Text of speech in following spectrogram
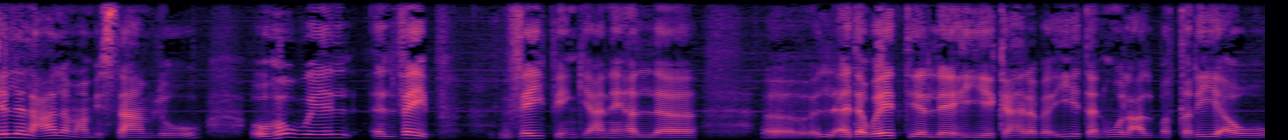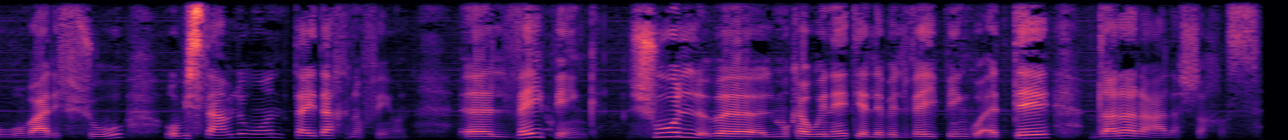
كل العالم عم بيستعملوه وهو الفيب فيبينج يعني هلا الأدوات يلي هي كهربائية تنقول على البطارية أو ما بعرف شو وبيستعملوهم تيدخنوا فيهم. الفيبينج شو المكونات يلي بالفيبينج وقد إيه ضررها على الشخص؟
